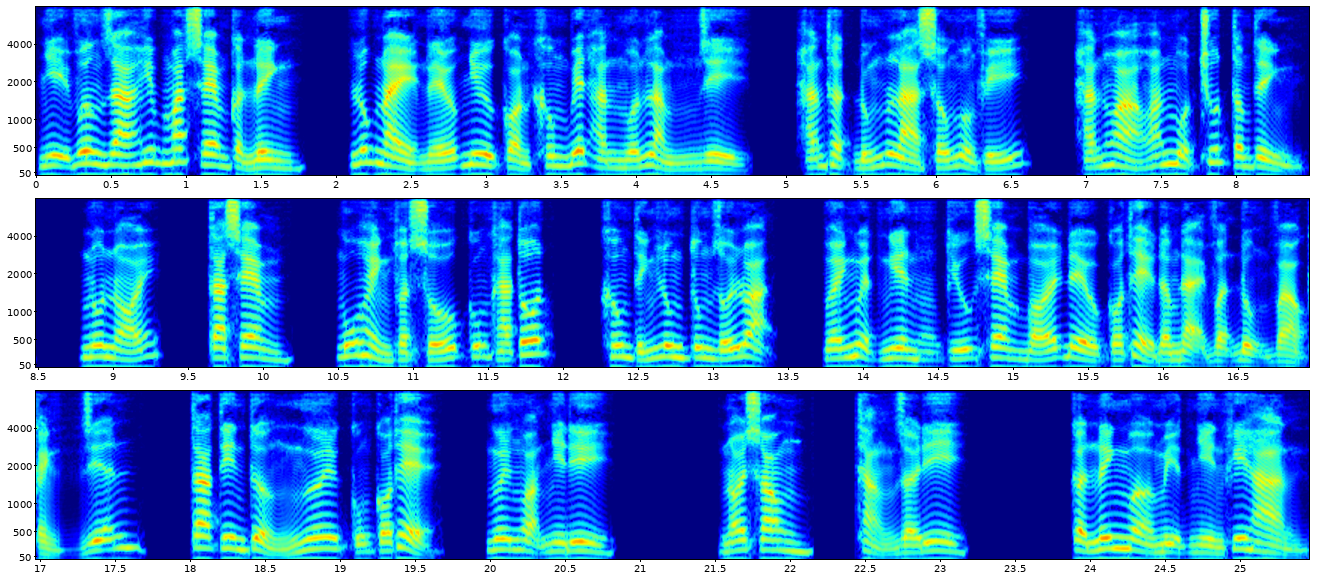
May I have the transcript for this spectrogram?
Nhị vương ra híp mắt xem Cẩn Ninh, lúc này nếu như còn không biết hắn muốn làm gì, hắn thật đúng là sống nguồn phí, hắn hòa hoãn một chút tâm tình, nôn nói, ta xem, ngũ hành thuật số cũng khá tốt, không tính lung tung rối loạn, với Nguyệt nghiên cứu xem bói đều có thể đâm đại vận đụng vào cảnh diễn, ta tin tưởng ngươi cũng có thể, ngươi ngoạn nhi đi. Nói xong, thẳng rời đi. Cẩn Ninh mở mịt nhìn khi hàn,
